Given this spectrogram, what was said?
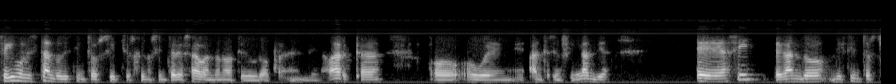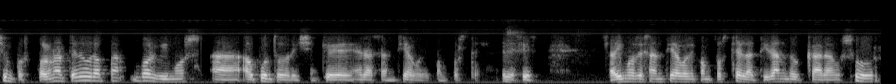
seguimos visitando distintos sitios que nos interesaban do norte de Europa, eh, en Dinamarca ou, ou en, antes en Finlandia. E así, pegando distintos chimpos polo norte de Europa, volvimos a, ao punto de orixe, que era Santiago de Compostela. É dicir, Saímos de Santiago de Compostela tirando cara ao sur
